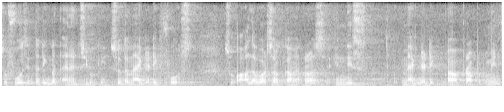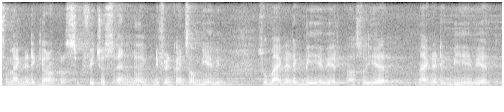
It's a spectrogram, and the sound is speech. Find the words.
So force is nothing but energy okay? So the magnetic force. So all the words are come across in this magnetic uh, proper means magnetic characteristic features and uh, different kinds of behavior. So magnetic behavior uh, so here magnetic behavior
